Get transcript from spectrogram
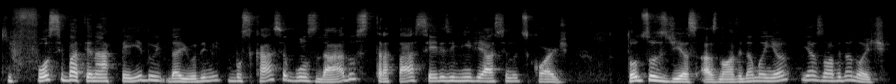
que fosse bater na API do, da Udemy, buscasse alguns dados, tratasse eles e me enviasse no Discord. Todos os dias, às nove da manhã e às nove da noite.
